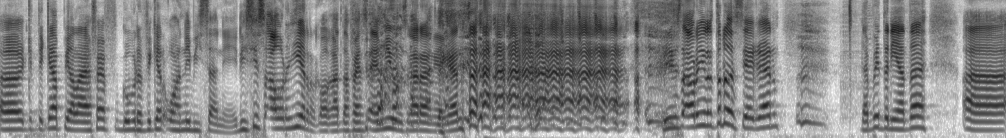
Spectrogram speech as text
Eh, ketika Piala AFF gue berpikir wah ini bisa nih. This is our year kalau kata fans MU sekarang ya kan. This is our year terus ya kan. Tapi ternyata eh,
